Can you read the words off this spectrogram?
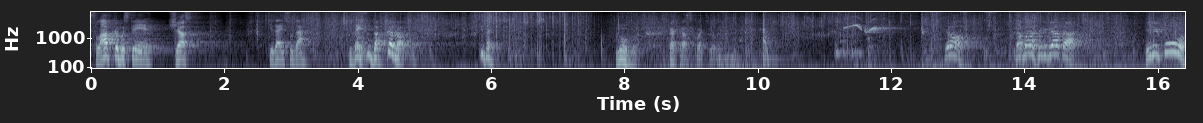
Славка, быстрее. Сейчас. Кидай сюда. Кидай сюда, в канал. Кидай. Ну вот, как раз хватило. Все, добавь, ребята, перекур.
